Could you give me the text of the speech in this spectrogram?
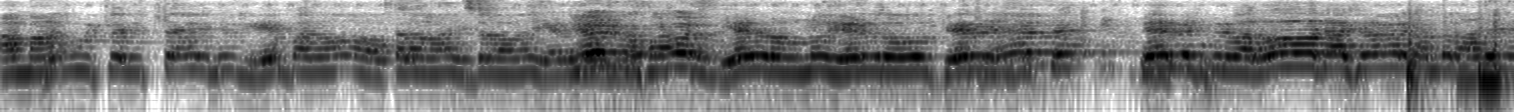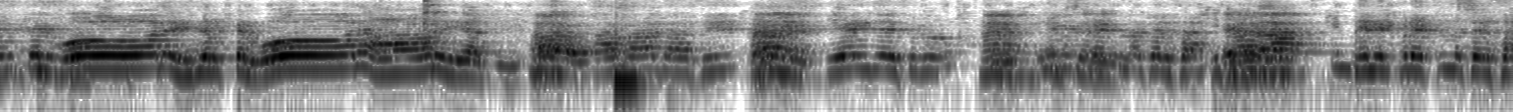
అమ్మా నువ్వు ఇట్లా ఇస్తే నువ్వు ఏం పను? ఒకలమా ఇద్దరమా ఏడుగురు ఏడుగురు ఉన్నావు ఏడుగురు పేరు పేరు పెట్టి పిలవాలి ఓ దాశరావు అందరూ ఆడే వెనకాలి ఓ అని ఇద్దరికని ఓ అని ఆని ఇవ్వాలి దాసి ఏం చేసుడు? నేను ఇప్పుడు ఎట్లున్నా తెలుసా? నేను ఇప్పుడు ఎట్లున్నా తెలుసా?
